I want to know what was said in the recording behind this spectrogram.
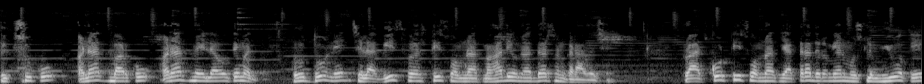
ભિક્ષુકો, અનાથ બાળકો, અનાથ મહિલાઓ તેમજ વૃદ્ધોને છેલ્લા વીસ વર્ષથી સોમનાથ મહાદેવના દર્શન કરાવે છે. રાજકોટથી સોમનાથ યાત્રા દરમિયાન મુસ્લિમ યુવકે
